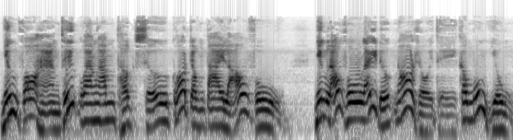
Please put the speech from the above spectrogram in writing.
Nhưng pho hàng thiết quan âm thật sự có trong tay Lão Phù. Nhưng Lão Phù lấy được nó rồi thì không muốn dùng.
